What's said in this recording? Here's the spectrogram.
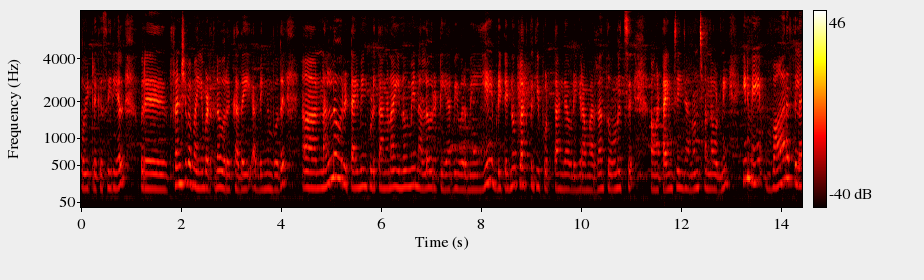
போயிட்டுருக்கு சீரியல் ஒரு ஃப்ரெண்ட்ஷிப்பை மையப்படுத்தின ஒரு கதை அப்படிங்கும்போது நல்ல ஒரு டைமிங் கொடுத்தாங்கன்னா இன்னுமே நல்ல ஒரு டிஆர்பி வருமே. ஏன் இப்படி டென் ஓ கிளாக் தூக்கி போட்டாங்க அப்படிங்கிற மாதிரி தான் தோணுச்சு. அவங்க டைம் சேஞ்ச் அனௌன்ஸ் பண்ண உடனே. இனிமே வாரத்தில்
